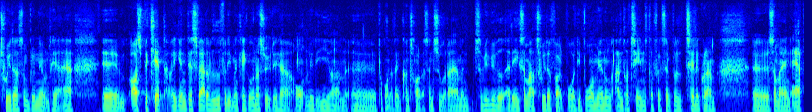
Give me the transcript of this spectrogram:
Twitter, som blev nævnt her, er Øh, også bekendt, og igen, det er svært at vide, fordi man kan ikke undersøge det her ordentligt i Iran, øh, på grund af den kontrol og censur, der er, men så vidt vi ved, er det ikke så meget Twitter, folk bruger. De bruger mere nogle andre tjenester, for eksempel Telegram, øh, som er en app,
